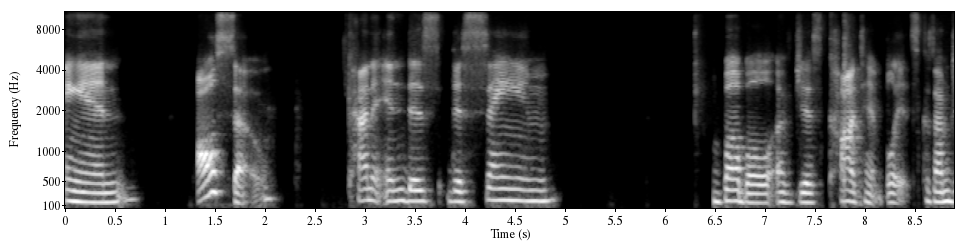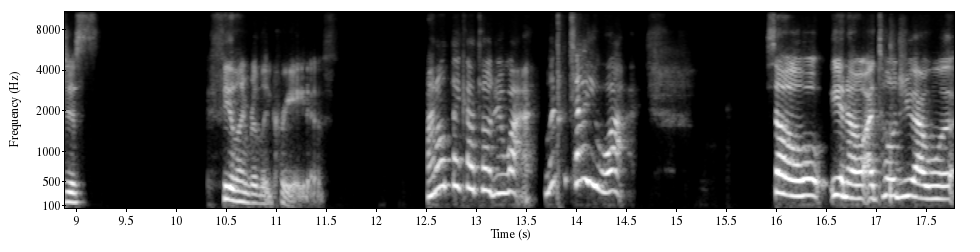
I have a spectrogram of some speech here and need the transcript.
And also kind of in this this same bubble of just content blitz because i'm just feeling really creative I don't think I told you why. Let me tell you why. So, you know, I told you I w-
